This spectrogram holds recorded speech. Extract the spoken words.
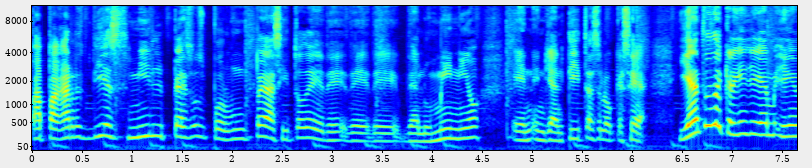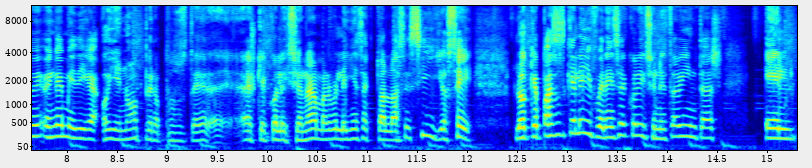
a pagar 10 mil pesos por un pedacito de, aluminio en, llantitas o lo que sea. Y antes de que alguien llegue, venga y me diga, oye, no, pero pues usted, eh, el que colecciona Marvel Legends actual lo hace, sí, yo sé. Lo que pasa es que la diferencia del coleccionista vintage, el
